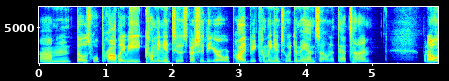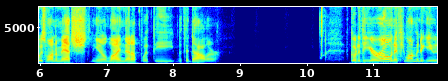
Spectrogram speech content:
um, those will probably be coming into, especially the euro will probably be coming into a demand zone at that time. But always want to match, you know, line that up with the with the dollar. Go to the euro, and if you want me to use,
